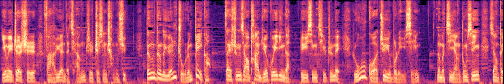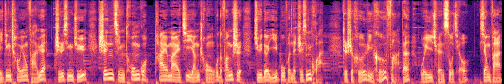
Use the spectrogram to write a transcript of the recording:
因为这是法院的强制执行程序，灯灯的原主人被告在生效判决规定的履行期之内，如果拒不履行。那么，寄养中心向北京朝阳法院执行局申请通过拍卖寄养宠物的方式取得一部分的执行款，这是合理合法的维权诉求。相反，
